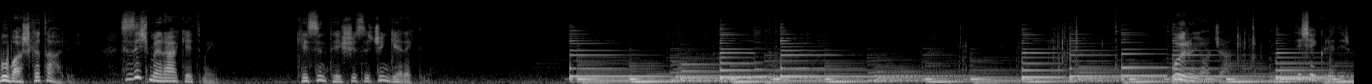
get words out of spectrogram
Bu başka tahlil. Siz hiç merak etmeyin. Kesin teşhis için gerekli. Buyurun Yonca Hanım. Teşekkür ederim.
